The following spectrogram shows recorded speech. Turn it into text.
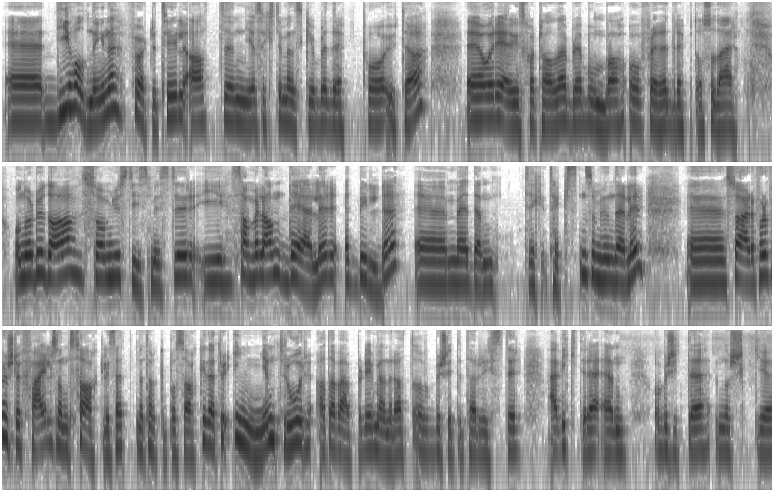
De holdningene førte til at 69 mennesker ble drept på Utøya, og regjeringskvartalet ble bomba og flere drept også der. Og når du da som justisminister i samme land deler et bilde med den teksten som hun deler, eh, så er det for det første feil sånn saklig sett med tanke på saken. Jeg tror ingen tror at Arbeiderpartiet mener at å beskytte terrorister er viktigere enn å beskytte norske,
